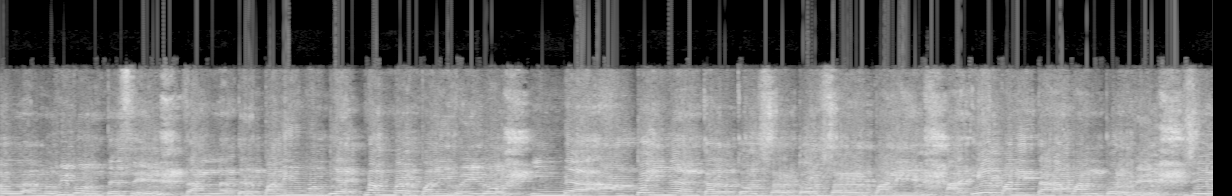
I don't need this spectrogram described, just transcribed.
আল্লাহ নবী বলতেছে, জান্নাতের পানির মধ্যে এক নাম্বার পানি হইল, ইন্না আতাইনা কাল কাউসার কাউসারের পানি। আর এ পানি তারা পান করবে। যে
